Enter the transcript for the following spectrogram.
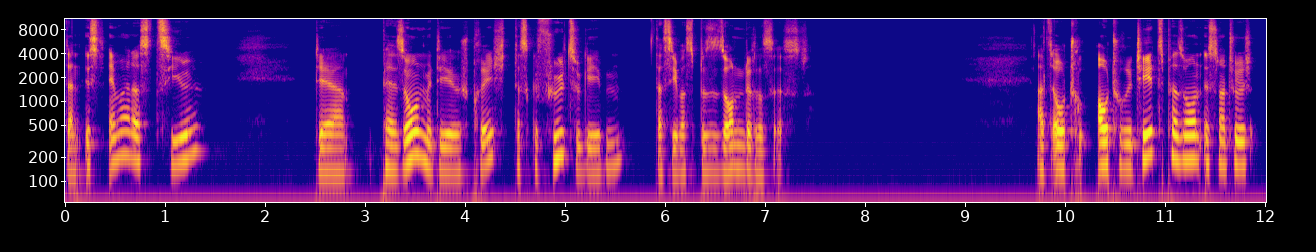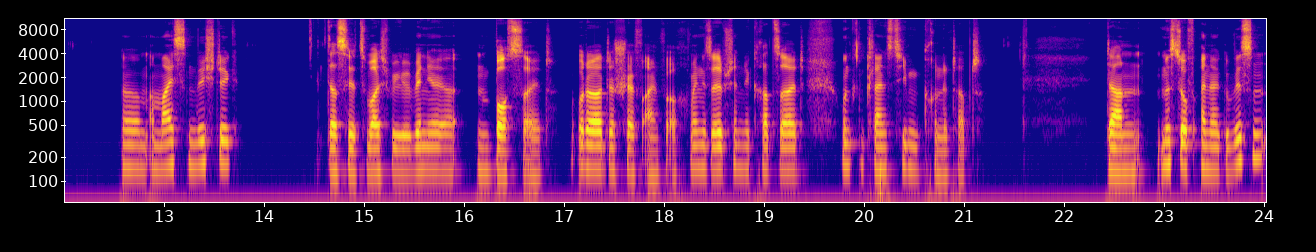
dann ist immer das Ziel, der Person, mit der ihr spricht, das Gefühl zu geben, dass sie was Besonderes ist. Als Autoritätsperson ist natürlich ähm, am meisten wichtig, dass ihr zum Beispiel, wenn ihr ein Boss seid oder der Chef einfach, wenn ihr selbstständig gerade seid und ein kleines Team gegründet habt, dann müsst ihr auf einer gewissen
